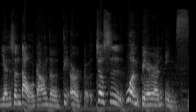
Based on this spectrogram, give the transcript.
延伸到我刚刚的第二个，就是问别人隐私。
